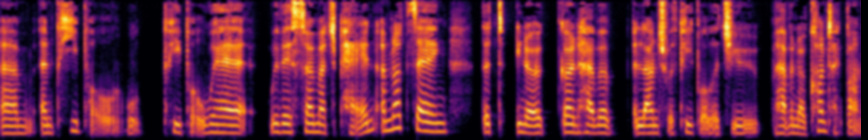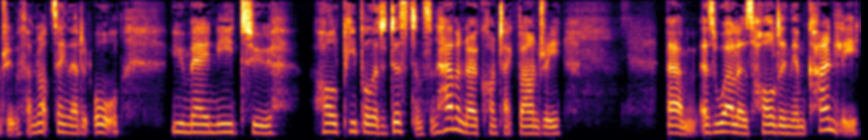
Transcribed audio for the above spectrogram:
um, and people people where where there's so much pain. I'm not saying that you know go and have a, a lunch with people that you have a no contact boundary with. I'm not saying that at all. You may need to hold people at a distance and have a no contact boundary, um, as well as holding them kindly.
